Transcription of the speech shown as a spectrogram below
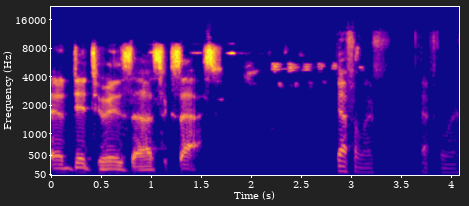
and it did to his uh, success. Definitely, definitely.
